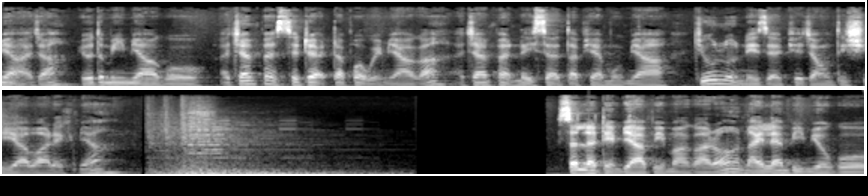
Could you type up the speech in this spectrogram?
များအကြားမျိုးသမီးများကိုအကြမ်းဖက်စစ်တပ်တပ်ဖွဲ့ဝင်များကအကြမ်းဖက်နှိပ်စက်တပ်ဖြတ်မှုများကျူးလွန်နေဆဲဖြစ်ကြောင်းသိရှိရပါတယ်ခင်ဗျာဆက်လက်တင်ပြပေးမှာကတော့လိုင်လန်ပီမျိုးကို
